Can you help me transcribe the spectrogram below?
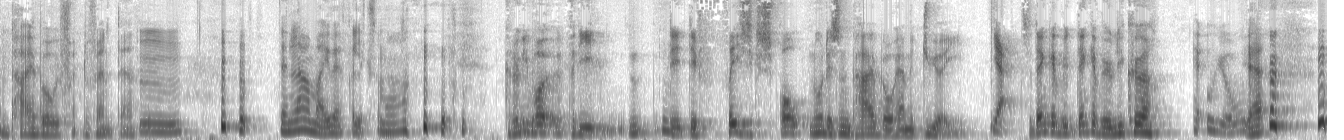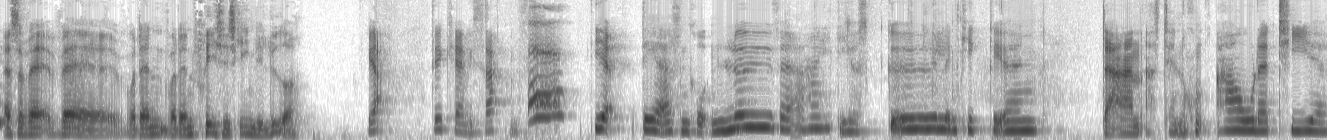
En pegebog, du fandt der. Mm. Den larmer i hvert fald ikke så meget. Kan du ikke lige prøve, fordi det, det frisiske sprog, nu er det sådan en pegebog her med dyr i. ja. Så den kan vi, den kan vi jo lige køre. Ja, uh, jo. Ja. Altså, hvad, hvad, hvordan, hvordan frisisk egentlig lyder. Ja, det kan vi sagtens. Ja, det er sådan en grund løve, ej, de har skølen, kig det øjne. Der er, en, altså, der er nogle audatier,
